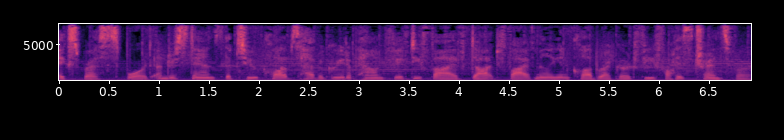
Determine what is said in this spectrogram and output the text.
Express Sport understands the two clubs have agreed a pound £55.5 million club record fee for his transfer.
